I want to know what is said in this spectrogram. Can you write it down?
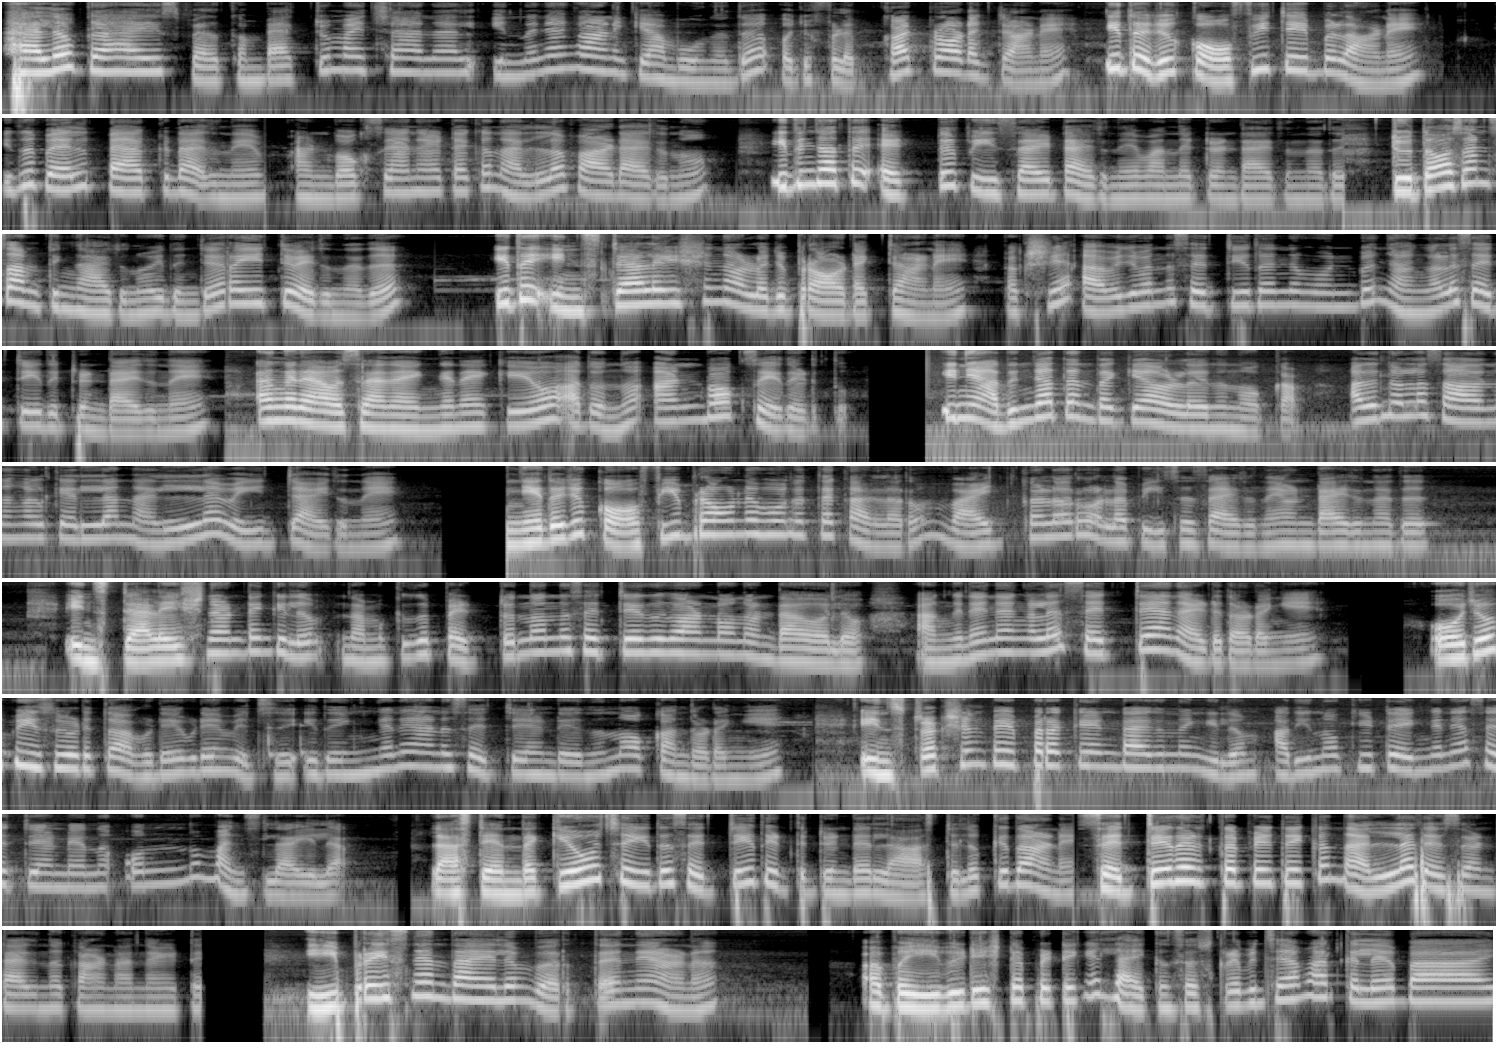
Hello guys welcome back to my channel ഇന്ന് ഞാൻ കാണിക്കാൻ പോകുന്നത് ഒരു ഫ്ലിപ്കാർട്ട് പ്രോഡക്റ്റ് ആണ്. ഇതൊരു കോഫി ടേബിൾ ആണ്. ഇത് വെൽ പാക്ക്ഡ് ആയിരുന്നേ. അൺബോക്സ് ചെയ്യാനായിട്ടൊക്കെ നല്ല പാടായിരുന്നു. ഇതിന്റെ അകത്ത് എട്ട് പീസായിട്ടായിരുന്നേ വന്നിട്ടുണ്ടായിരുന്നത്. ടു തൗസൻഡ് സംതിങ് ആയിരുന്നു ഇതിന്റെ റേറ്റ് വരുന്നത്. ഇത് ഇൻസ്റ്റാളേഷൻ ഉള്ളൊരു പ്രോഡക്റ്റ് ആണ്. പക്ഷേ അവർ വന്ന് സെറ്റ് ചെയ്തതിന് മുൻപ് ഞങ്ങൾ സെറ്റ് ചെയ്തിട്ടുണ്ടായിരുന്നേ. അങ്ങനെ അവസാനം എങ്ങനെയൊക്കെയോ അതൊന്ന് അൺബോക്സ് ചെയ്തെടുത്തു. ഇനി അതിന്റെ അകത്ത് എന്തൊക്കെയാ ഉള്ളതെന്ന് നോക്കാം. അതിലുള്ള സാധനങ്ങൾക്കെല്ലാം നല്ല വെയിറ്റ് ആയിരുന്നേ. പിന്നെ ഇതൊരു കോഫി ബ്രൗൺ പോലത്തെ കളറും വൈറ്റ് കളറും ഉള്ള പീസസ് ആയിരുന്നേ ഉണ്ടായിരുന്നത്. ഇൻസ്റ്റാളേഷൻ ഉണ്ടെങ്കിലും നമുക്കിത് പെട്ടെന്നൊന്ന് സെറ്റ് ചെയ്ത് കാണണമെന്നുണ്ടാവുമല്ലോ അങ്ങനെ ഞങ്ങൾ സെറ്റ് ചെയ്യാനായിട്ട് തുടങ്ങി. ഓരോ പീസും എടുത്ത് അവിടെ എവിടെയും വെച്ച് ഇതെങ്ങനെയാണ് സെറ്റ് ചെയ്യേണ്ടതെന്ന് നോക്കാൻ തുടങ്ങി. ഇൻസ്ട്രക്ഷൻ പേപ്പറൊക്കെ ഉണ്ടായിരുന്നെങ്കിലും അതിൽ നോക്കിയിട്ട് എങ്ങനെയാണ് സെറ്റ് ചെയ്യേണ്ടതെന്ന് ഒന്നും മനസ്സിലായില്ല. ലാസ്റ്റ് എന്തൊക്കെയോ ചെയ്ത് സെറ്റ് ചെയ്തെടുത്തിട്ടുണ്ട്. ലാസ്റ്റ് ലുക്ക് ഇതാണ്. സെറ്റ് ചെയ്തെടുത്തപ്പോഴത്തേക്ക് നല്ല രസമുണ്ടായിരുന്നു കാണാനായിട്ട്. ഈ പ്രൈസിന് എന്തായാലും വെറുതെ തന്നെയാണ്. അപ്പോൾ ഈ വീഡിയോ ഇഷ്ടപ്പെട്ടെങ്കിൽ ലൈക്കും സബ്സ്ക്രൈബും ചെയ്യാൻ മറക്കല്ലേ. ബൈ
